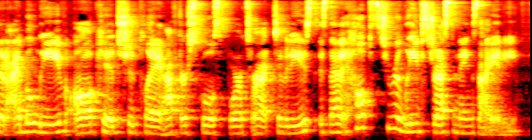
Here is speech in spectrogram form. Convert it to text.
that I believe all kids should play after school sports or activities is that it helps to relieve stress and anxiety.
